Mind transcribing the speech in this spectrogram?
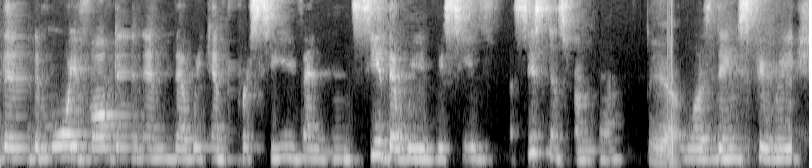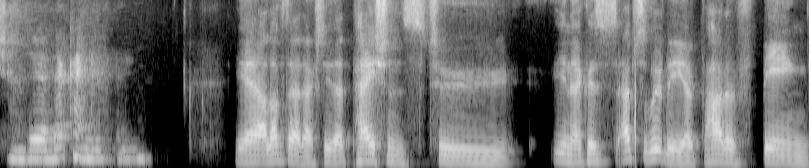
the, the more evolved and, and, that we can perceive and, and, see that we receive assistance from them. Yeah. Was the inspiration there that kind of thing. Yeah i love that actually that patience to you know because absolutely a part of being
